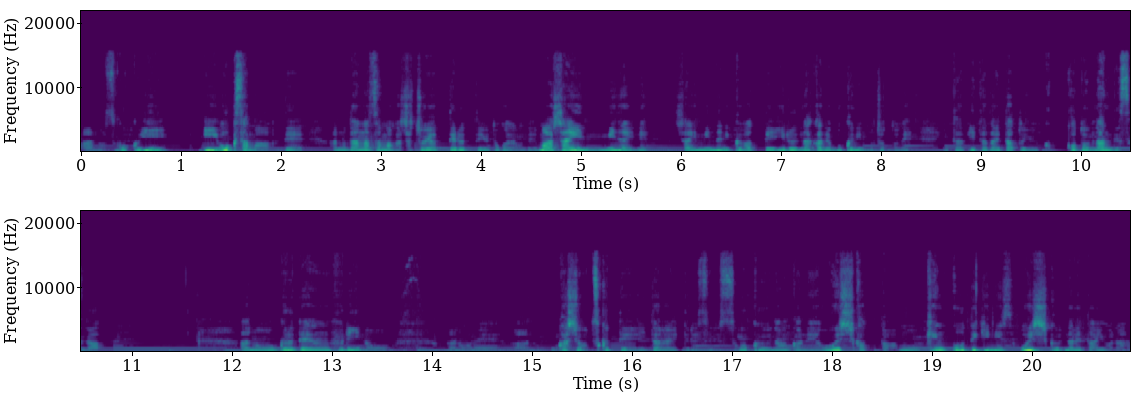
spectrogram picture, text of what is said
あの、すごくいい、いい奥様で、あの、旦那様が社長やってるっていうとこなので、まあ、社員みんなにね、社員みんなに配っている中で僕にもちょっとね、いたいただいたということなんですが、あの、グルテンフリー、のお菓子を作っていただいてですね、すごくなんかね、美味しかった。もう健康的に美味しくなれたような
